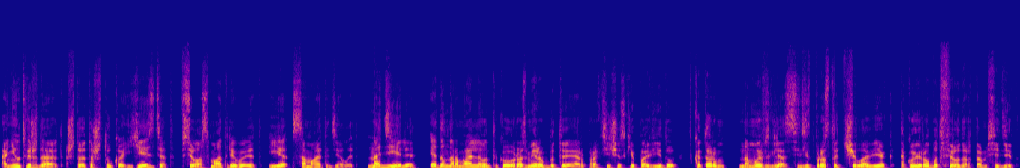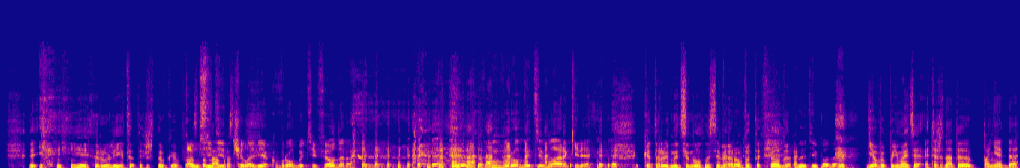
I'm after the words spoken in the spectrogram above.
они утверждают, что эта штука ездит, все осматривает и сама это делает. На деле это нормального такого размера БТР практически по виду, в котором, на мой взгляд, сидит просто человек, такой робот Федор там сидит и, и рулит этой штукой Там сидит человек в роботе Федора, в роботе Маркере. Который натянул на себя робота Федора. Ну типа да. Не, вы понимаете, это же надо понять, да?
